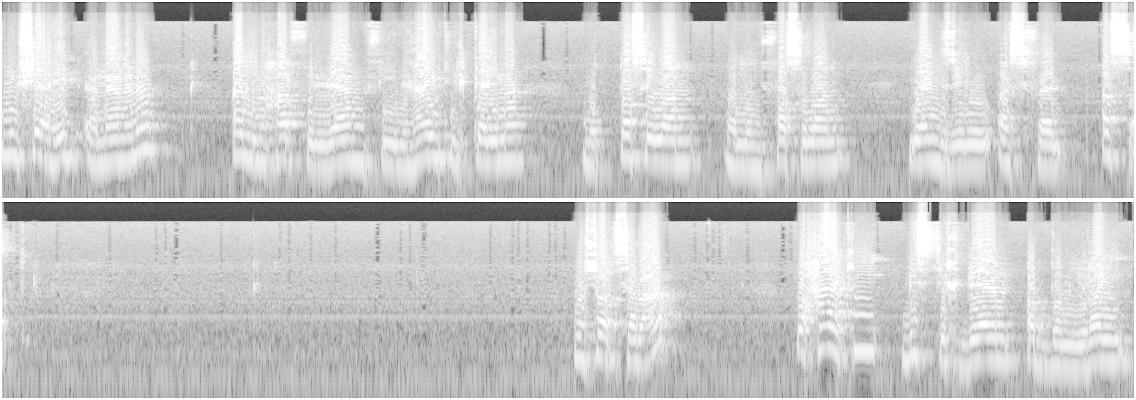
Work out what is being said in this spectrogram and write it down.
ونشاهد أمامنا أن حرف اللام في نهاية الكلمة متصلا ومنفصلا ينزل أسفل السطر. نشاط سبعة. وحاكي باستخدام الضميرين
